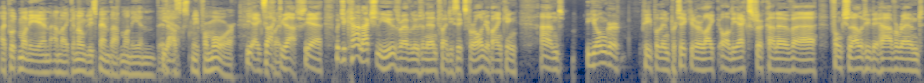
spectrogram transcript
I put money in and I can only spend that money and it Yeah. asks me for more. Yeah, exactly I- that. Yeah, but you can actually use Revolut and N26 for all your banking, and younger people in particular like all the extra kind of uh, functionality they have around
